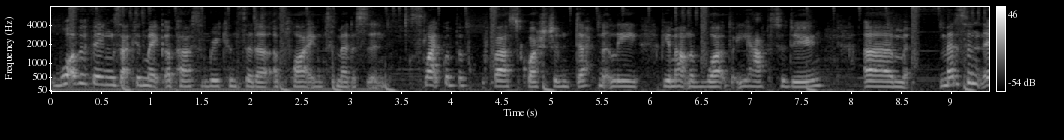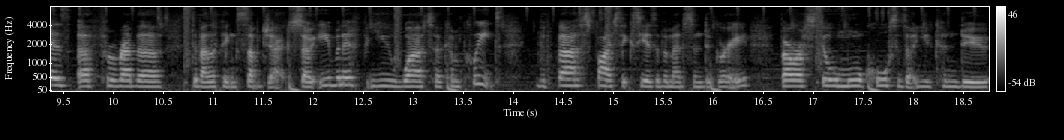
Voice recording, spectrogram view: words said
what are the things that could make a person reconsider applying to medicine? It's like with the first question, definitely the amount of work that you have to do. Um, medicine is a forever developing subject, so even if you were to complete the first five, six years of a medicine degree, there are still more courses that you can do.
